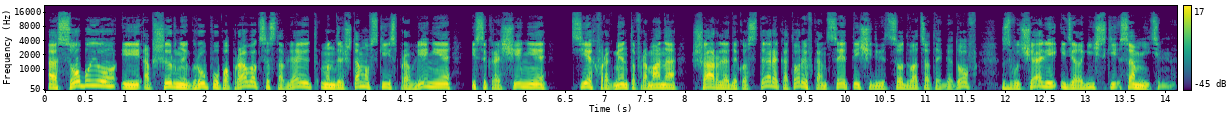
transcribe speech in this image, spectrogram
Особую и обширную группу поправок составляют мандельштамовские исправления и сокращения тех фрагментов романа Шарля де Костера, которые в конце 1920-х годов звучали идеологически сомнительно.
